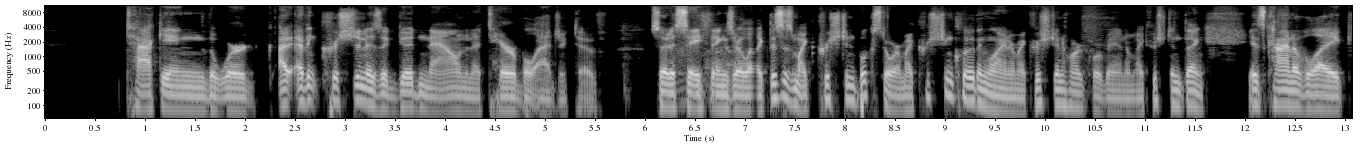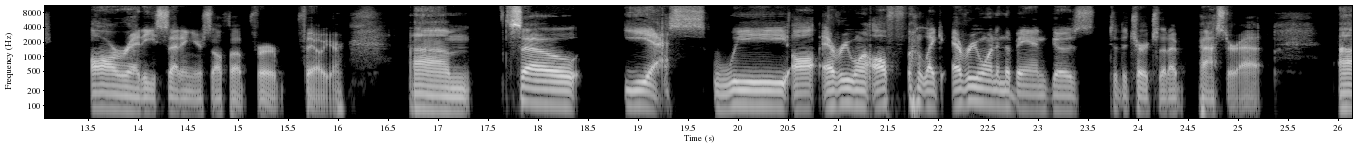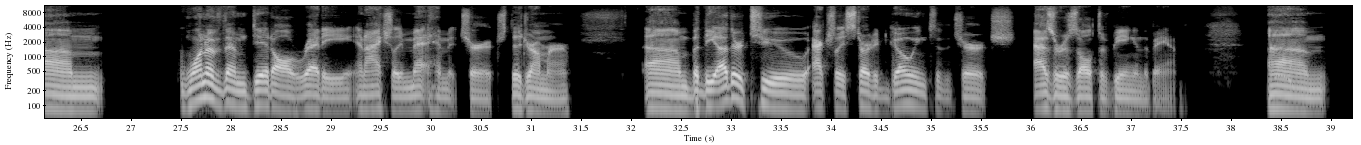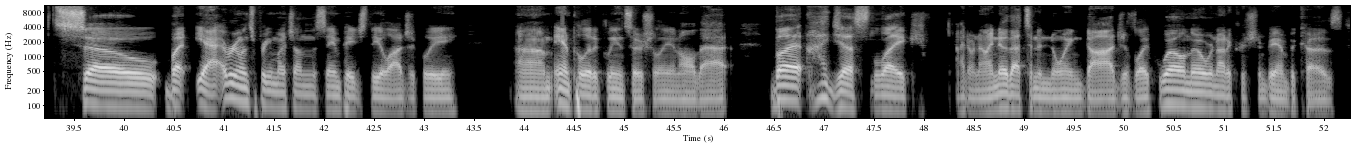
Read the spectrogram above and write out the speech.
tacking the word. I, I think Christian is a good noun and a terrible adjective. So to say things are like, this is my Christian bookstore, my Christian clothing line, or my Christian hardcore band, or my Christian thing, is kind of like already setting yourself up for failure. Um, so yes, we all, everyone, all like everyone in the band goes to the church that I pastor at. Um, one of them did already, and I actually met him at church, the drummer. Um, but the other two actually started going to the church as a result of being in the band. Um, so, but yeah, everyone's pretty much on the same page theologically, um, and politically and socially and all that. But I just like, I don't know. I know that's an annoying dodge of like, well, no, we're not a Christian band because,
